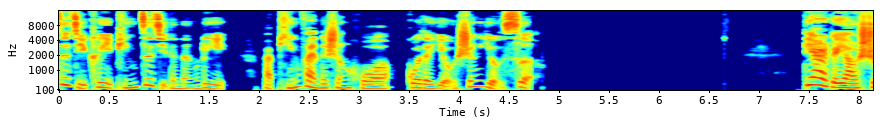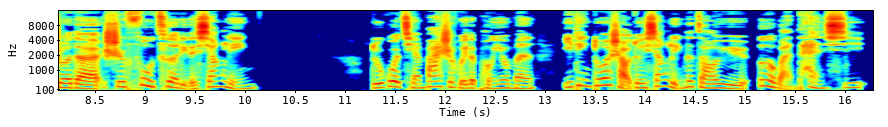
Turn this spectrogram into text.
自己可以凭自己的能力，把平凡的生活过得有声有色。第二个要说的是副册里的香菱。读过前八十回的朋友们，一定多少对香菱的遭遇扼腕叹息。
